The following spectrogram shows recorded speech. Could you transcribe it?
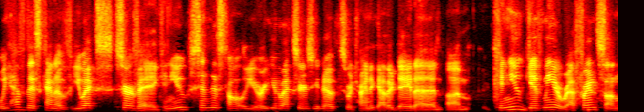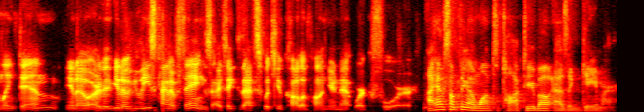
we have this kind of UX survey. Can you send this to all your UXers? You know, because we're trying to gather data. And um, can you give me a reference on LinkedIn? You know, or you know these kind of things. I think that's what you call upon your network for. I have something I want to talk to you about as a gamer,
